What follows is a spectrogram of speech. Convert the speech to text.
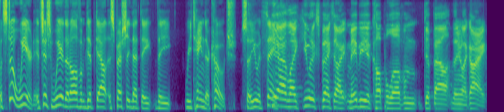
but still weird. It's just weird that all of them dipped out, especially that they they retained their coach. So you would think, yeah, like you would expect. All right, maybe a couple of them dip out. Then you're like, all right,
